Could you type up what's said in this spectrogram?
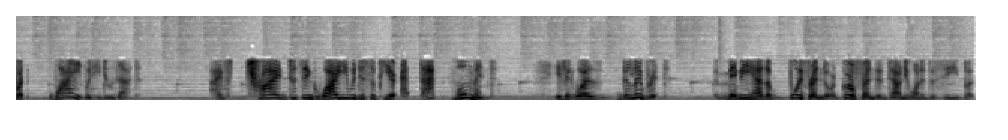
But why would he do that? I've tried to think why he would disappear at that moment. If it was deliberate, Maybe he had a boyfriend or girlfriend in town he wanted to see, but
